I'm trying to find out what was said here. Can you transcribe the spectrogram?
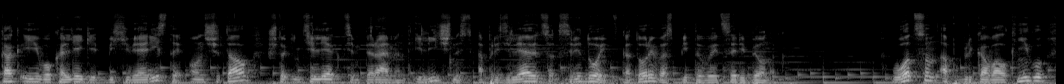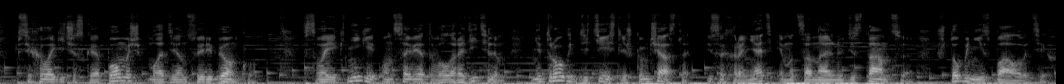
Как и его коллеги-бихевиористы, он считал, что интеллект, темперамент и личность определяются средой, в которой воспитывается ребенок. Уотсон опубликовал книгу «Психологическая помощь младенцу и ребенку». В своей книге он советовал родителям не трогать детей слишком часто и сохранять эмоциональную дистанцию, чтобы не избаловать их.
